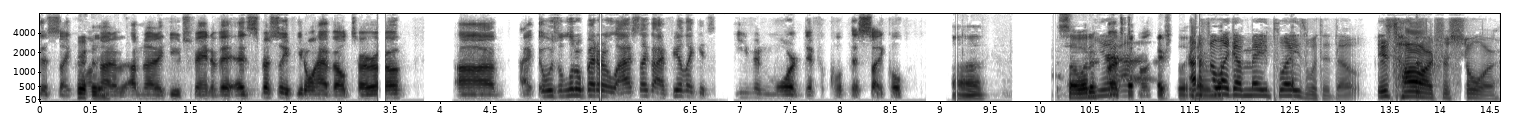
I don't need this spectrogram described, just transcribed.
This cycle, I'm not a, I'm not a huge fan of it, especially if you don't have El Toro. Uh, I, it was a little better last cycle. I feel like it's even more difficult this cycle. Uh, so what if Yeah, actually? I never feel like I've made plays with it though. It's hard for sure,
